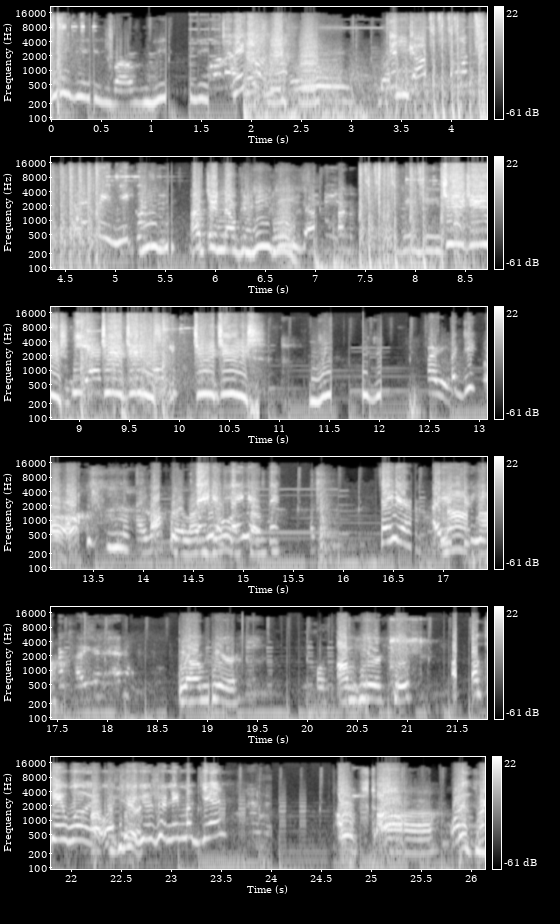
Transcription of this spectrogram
GG's, bro. GG's. That's Nico, me, bro. this got someone to me, Nico. I did not get GG's. GG's. GG's. GG's. GG's. I did. Oh. Oh my god. I feel like Stay here, doing stay here, something. stay, stay here. Are you Nah. here? Are you gonna add him? Yeah, I'm here. I'm here, kid. Okay, well, Oh, what's your here. username again? It's, uh, Where- it's where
